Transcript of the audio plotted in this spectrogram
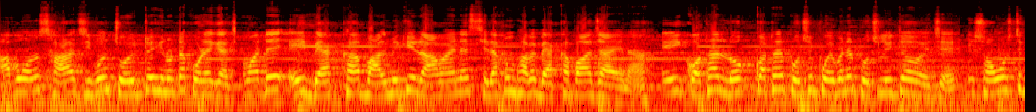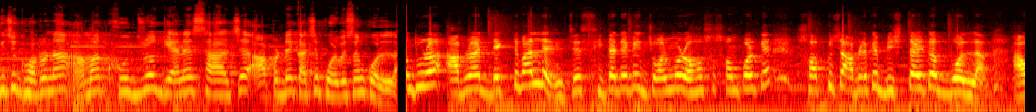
রাবণ সারা জীবন চরিত্রহীনতা করে গেছে। আমাদের এই ব্যাখ্যা বাল্মীকি রামায়ণে সেরকম ভাবে ব্যাখ্যা পাওয়া যায় না। এই কথা লোক কথায় প্রচুর পরিমাণে প্রচলিত হয়েছে। এই সমস্ত কিছু ঘটনা আমার ক্ষুদ্র জ্ঞানের সাহায্যে আপনাদের কাছে পরিবেশন করলাম। বন্ধুরা, আপনারা দেখতে পারলেন যে সীতা দেবীর জন্ম রহস্য সম্পর্কে সব কিছু আপনাকে বিস্তারিত বললাম। আর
